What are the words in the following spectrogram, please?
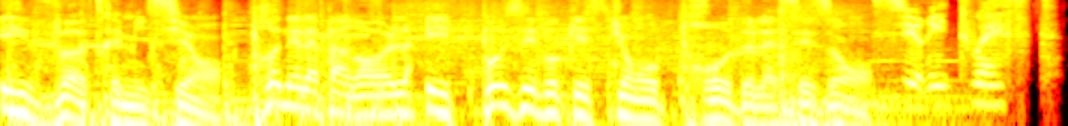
est votre émission. Prenez la parole et posez vos questions aux pros de la saison. Sur It West.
